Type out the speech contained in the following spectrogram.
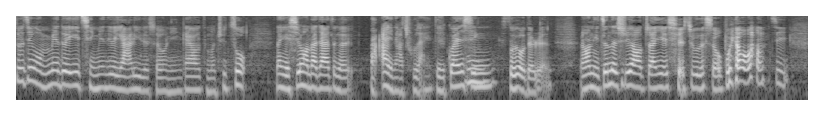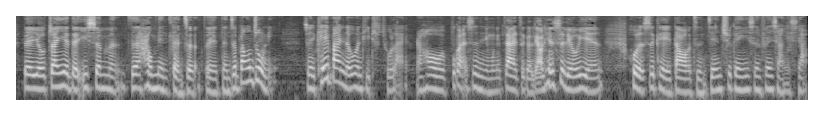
究竟我们面对疫情、面对压力的时候，你应该要怎么去做？那也希望大家这个把爱拿出来，对，关心所有的人。然后你真的需要专业协助的时候，不要忘记，对，有专业的医生们在后面等着，对，等着帮助你。所以可以把你的问题提出来，然后不管是你们在这个聊天室留言，或者是可以到诊间去跟医生分享一下，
